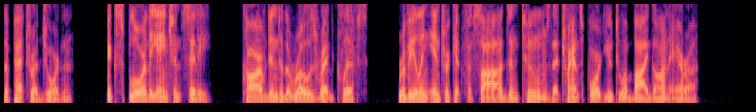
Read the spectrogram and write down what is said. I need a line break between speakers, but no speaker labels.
The Petra Jordan. Explore the ancient city, carved into the rose-red cliffs, revealing intricate facades and tombs that transport you to a bygone era.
